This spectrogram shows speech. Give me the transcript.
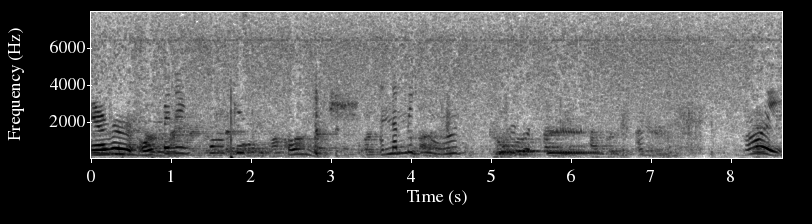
error opening socket? Holy Ang lamig mo. Oy.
